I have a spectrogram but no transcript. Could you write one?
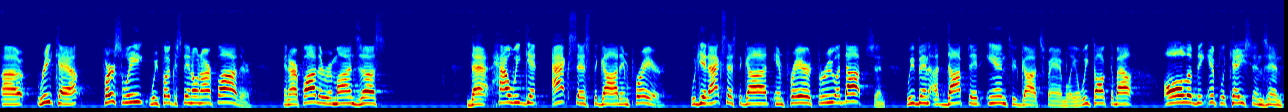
uh, recap. First week we focused in on our Father. And our Father reminds us that how we get access to God in prayer. We get access to God in prayer through adoption. We've been adopted into God's family. And we talked about all of the implications in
